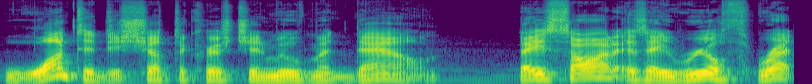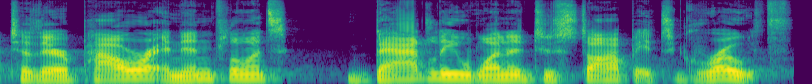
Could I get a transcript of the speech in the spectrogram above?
wanted to shut the Christian movement down. They saw it as a real threat to their power and influence, badly wanted to stop its growth,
